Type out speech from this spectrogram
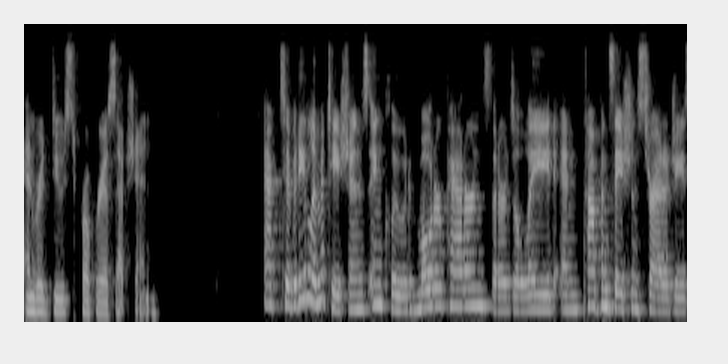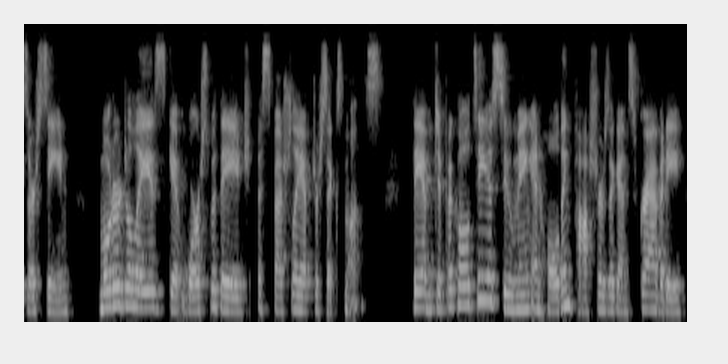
and reduced proprioception. Activity limitations include motor patterns that are delayed and compensation strategies are seen. Motor delays get worse with age, especially after six months. They have difficulty assuming and holding postures against gravity.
